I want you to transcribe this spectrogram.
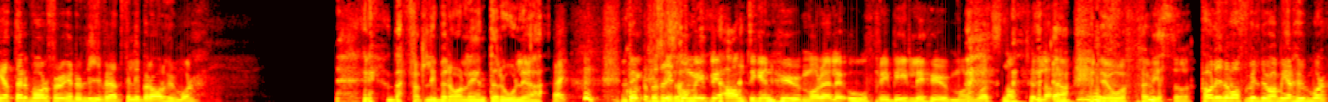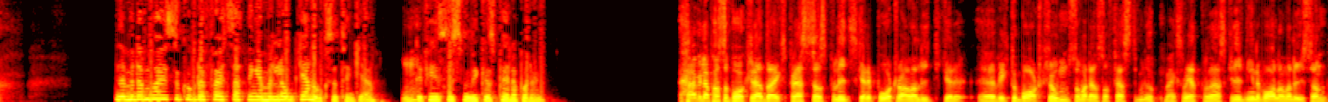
Peter, varför är du livrädd för liberal humor? Därför att liberaler är inte roliga. Nej, kort och precis. Det kommer ju bli antingen humor eller ofrivillig humor. What's not to love? ja, jo, förvisso. Paulina, varför vill du ha mer humor? Nej men de har ju så goda förutsättningar med loggan också tänker jag. Mm. Det finns ju så mycket att spela på där. Här vill jag passa på att credda Expressens politiska reporter och analytiker eh, Viktor Bartkron som var den som fäste min uppmärksamhet på den här skrivningen i valanalysen.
